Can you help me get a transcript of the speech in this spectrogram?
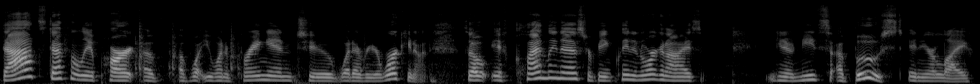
that's definitely a part of, of what you want to bring into whatever you're working on. So if cleanliness or being clean and organized, you know, needs a boost in your life,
